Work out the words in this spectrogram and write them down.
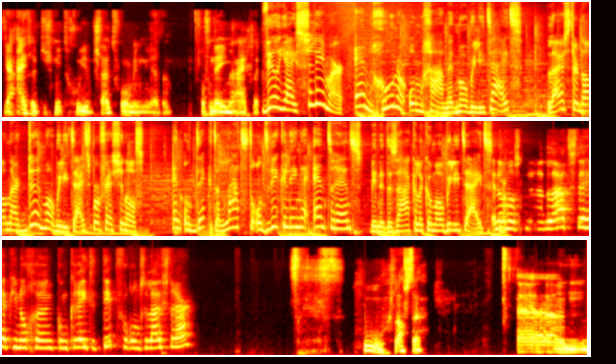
ja, eigenlijk dus niet goede besluitvorming nu hebben. Of nemen eigenlijk. Wil jij slimmer en groener omgaan met mobiliteit? Luister dan naar de mobiliteitsprofessionals en ontdek de laatste ontwikkelingen en trends binnen de zakelijke mobiliteit. En dan als eh, laatste, heb je nog een concrete tip voor onze luisteraar? Oeh, lastig. Ehm,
